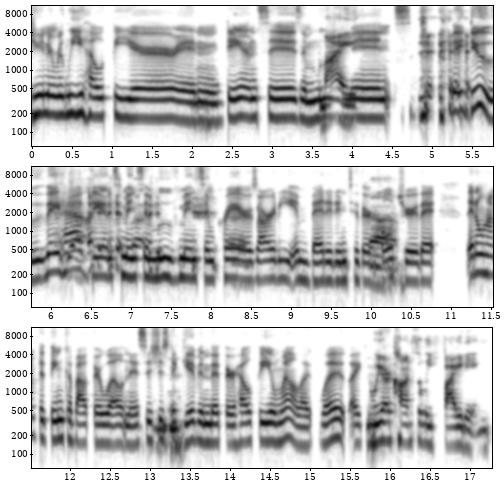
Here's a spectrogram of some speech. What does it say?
generally healthier and dances and movements. they do. They have yeah. dancements and movements and prayers already embedded into their yeah. culture that they don't have to think about their wellness. It's just mm-hmm. a given that they're healthy and well. Like what? Like we are constantly fighting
